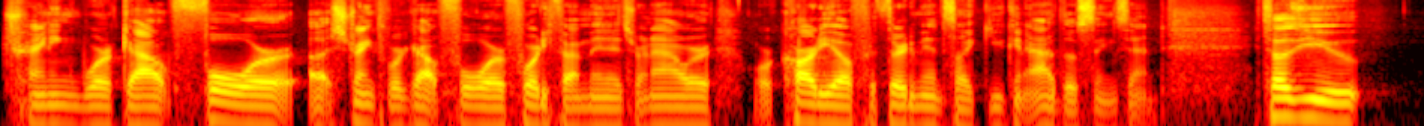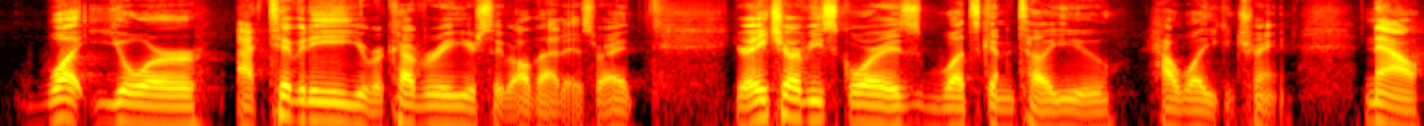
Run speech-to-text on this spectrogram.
training workout for uh, strength workout for 45 minutes or an hour or cardio for 30 minutes like you can add those things in it tells you what your activity your recovery your sleep all that is right your hrv score is what's going to tell you how well you can train now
